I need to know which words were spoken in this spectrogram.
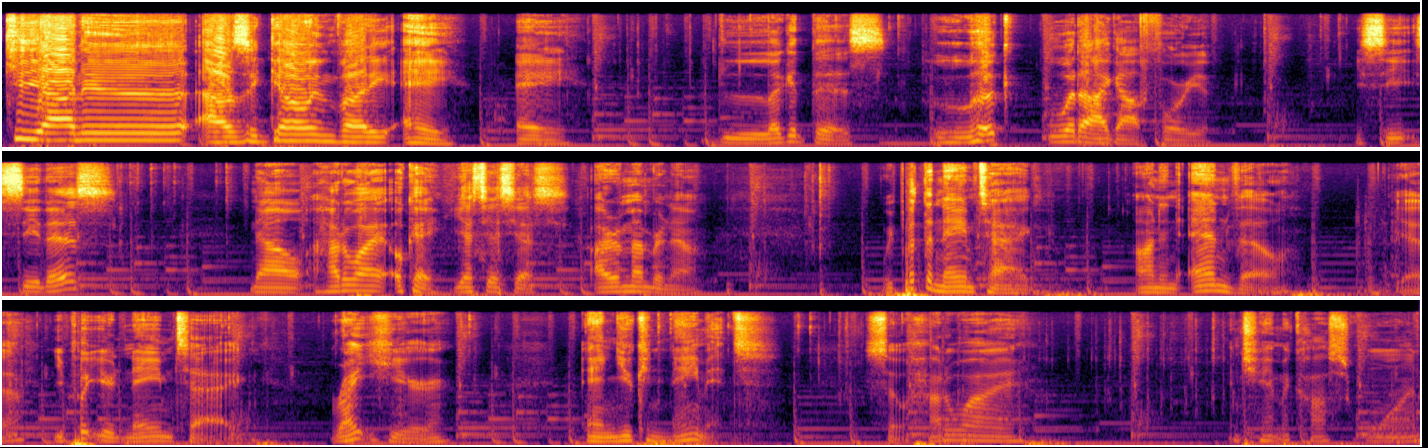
Keanu! How's it going, buddy? Hey, hey. Look at this. Look what I got for you. You see see this? Now, how do I Okay, yes, yes, yes. I remember now. We put the name tag on an anvil. Yeah? You put your name tag right here and you can name it. So, how do I Enchantment cost 1.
